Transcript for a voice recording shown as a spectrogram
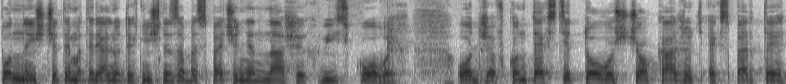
понищити матеріально-технічне забезпечення наших військових. Отже, в контексті того, що кажуть експерти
